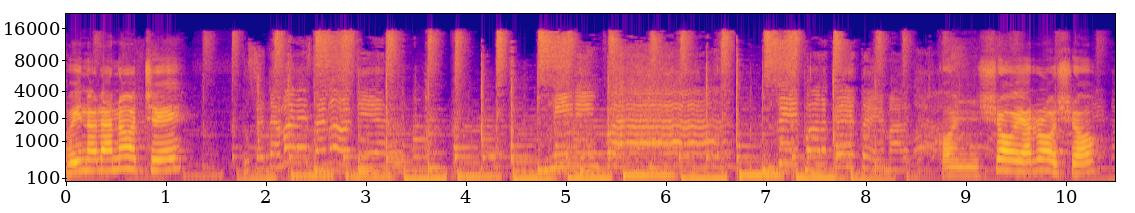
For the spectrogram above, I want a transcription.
vino la noche. Con Joe Arroyo.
